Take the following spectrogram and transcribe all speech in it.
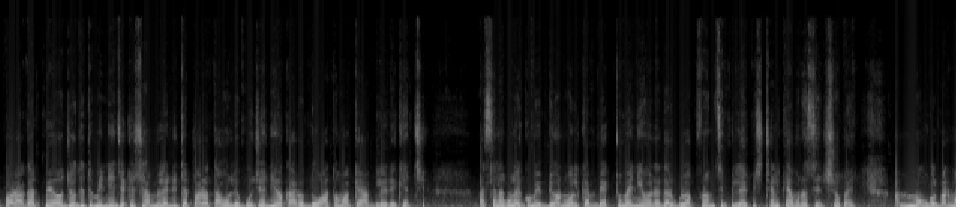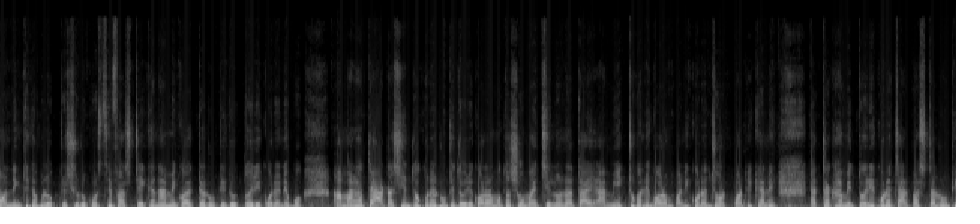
পর আঘাত পেয়েও যদি তুমি নিজেকে সামলে নিতে পারো, তাহলে বুঝে নিও কারও দোয়া তোমাকে আগলে রেখেছে। আসসালামু আলাইকুম everyone, welcome back to my new another vlog from simple lifestyle. কেমন আছেন সবাই? আমি মঙ্গলবার মর্নিং থেকে ব্লগটা শুরু করছি। ফার্স্টে এখানে আমি কয়েকটা রুটি তৈরি করে নেব। আমার হাতে আটা সিদ্ধ করে রুটি তৈরি করার মতো সময় ছিল না, তাই আমি একটুখানি গরম পানি করে ঝটপট এখানে একটা খামির তৈরি করে চার পাঁচটা রুটি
